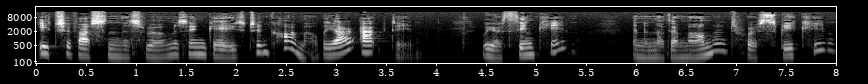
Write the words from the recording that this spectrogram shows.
each of us in this room is engaged in karma. We are acting. We are thinking. In another moment, we're speaking.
